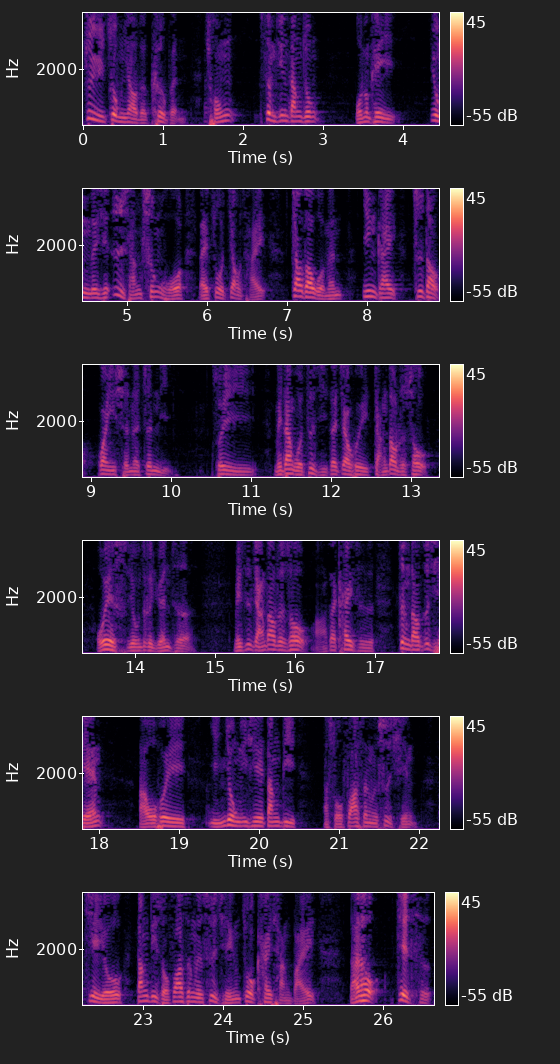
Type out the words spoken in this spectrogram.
最重要的课本。从圣经当中，我们可以用那些日常生活来做教材，教导我们应该知道关于神的真理。所以，每当我自己在教会讲道的时候，我也使用这个原则。每次讲道的时候啊，在开始正道之前啊，我会引用一些当地啊所发生的事情，借由当地所发生的事情做开场白，然后借此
